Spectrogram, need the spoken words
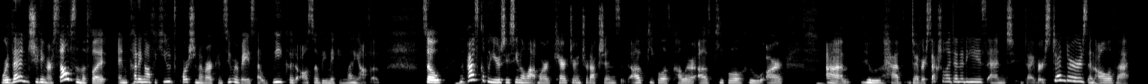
we're then shooting ourselves in the foot and cutting off a huge portion of our consumer base that we could also be making money off of. So, in the past couple years, you've seen a lot more character introductions of people of color, of people who are um, who have diverse sexual identities and diverse genders and all of that.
